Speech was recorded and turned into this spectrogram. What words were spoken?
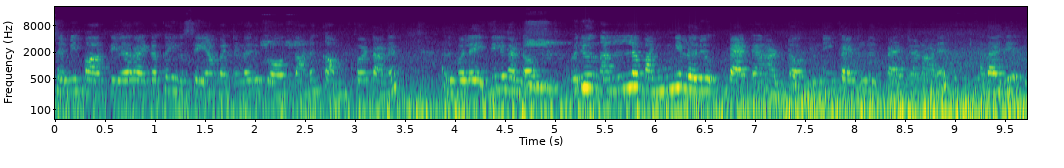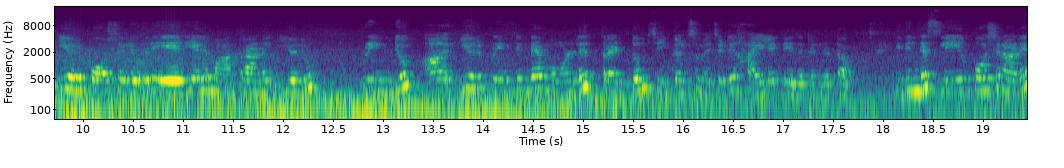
സെമി പാർട്ടി വെയർ ആയിട്ടൊക്കെ യൂസ് ചെയ്യാൻ പറ്റുന്ന ഒരു ക്ലോത്ത് ആണ് കംഫർട്ട് ആണ്. അതുപോലെ ഇതിൽ കണ്ടോ ഒരു നല്ല ഭംഗിയുള്ള ഒരു പാറ്റേൺ ആണ് കേട്ടോ യുണീക്ക് ആയിട്ടുള്ള ഒരു പാറ്റേൺ ആണ്. അതായത് ഈ ഒരു പോർഷനിൽ ഒരു ഏരിയയിൽ മാത്രമാണ് ഈ ഒരു പ്രിന്റും ആ ഈ ഒരു പ്രിന്റിന്റെ മുകളിൽ ത്രെഡും സീക്വൻസും വെച്ചിട്ട് ഹൈലൈറ്റ് ചെയ്തിട്ടുണ്ട് കേട്ടോ ഇതിന്റെ സ്ലീവ് പോർഷൻ ആണ്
